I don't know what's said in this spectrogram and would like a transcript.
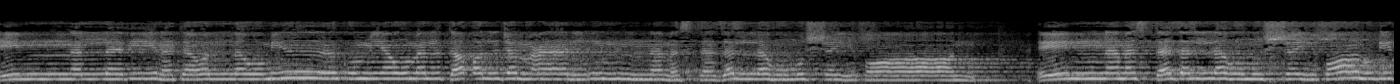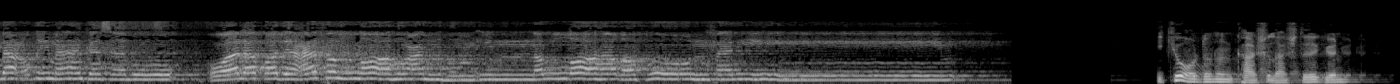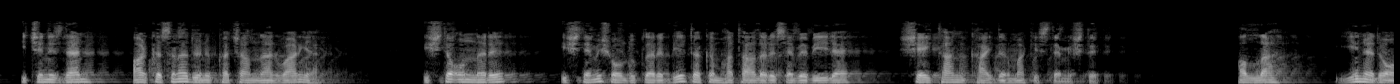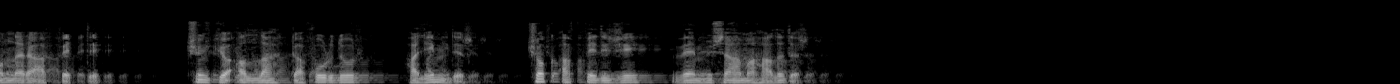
إن الذين تولوا منكم يوم التقى الجمعان إنما استزلهم الشيطان إنما استزلهم الشيطان ببعض ما كسبوا ولقد عفى الله عنهم إن الله غفور حليم İki ordunun karşılaştığı gün, içinizden arkasına dönüp kaçanlar var ya, işte onları, işlemiş oldukları bir takım hataları sebebiyle, şeytan kaydırmak istemişti. Allah, yine de onları affetti. Çünkü Allah gafurdur, halimdir. Çok affedici ve müsamahalıdır.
